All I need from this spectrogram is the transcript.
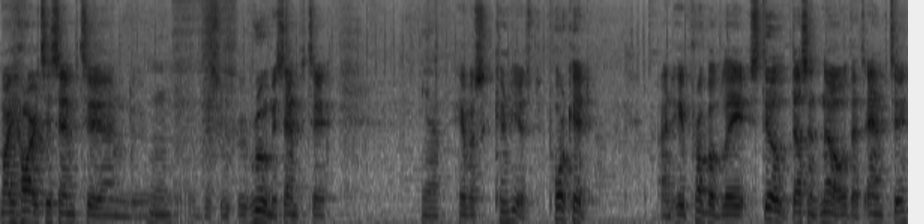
My heart is empty and uh, this room is empty. Yeah. He was confused. Poor kid. And he probably still doesn't know that empty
